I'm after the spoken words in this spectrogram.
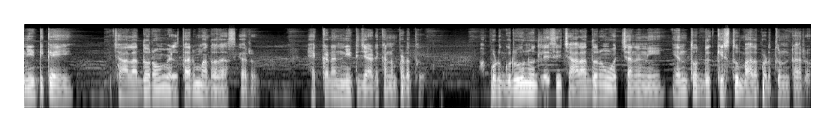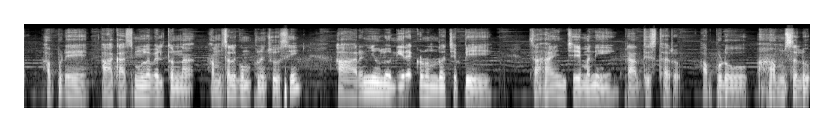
నీటికై చాలా దూరం వెళ్తారు మాధవదాస్ గారు. ఎక్కడ నీటి జాడ కనపడదు. అప్పుడు గురువును వదిలేసి చాలా దూరం వచ్చానని ఎంతో దుఃఖిస్తూ బాధపడుతుంటారు. అప్పుడే ఆకాశంలో వెళ్తున్న హంసల గుంపును చూసి ఆ అరణ్యంలో నీరెక్కడుందో చెప్పి సహాయం చేయమని ప్రార్థిస్తారు. అప్పుడు హంసలు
